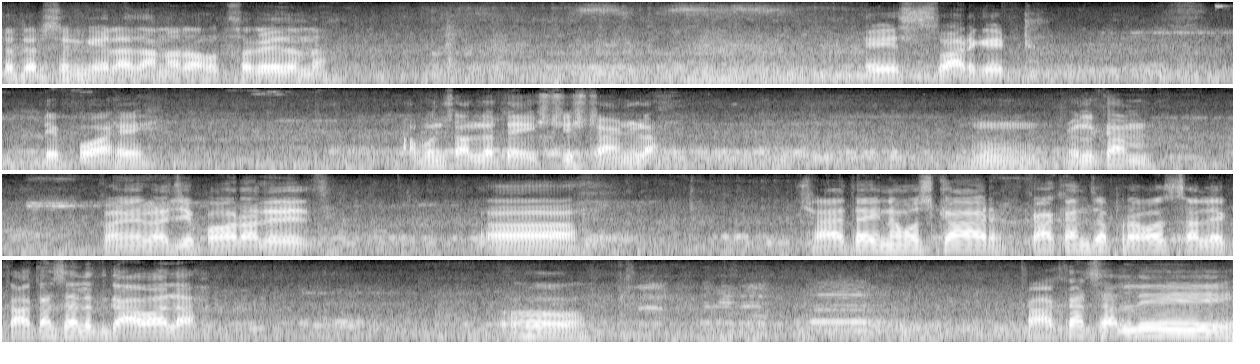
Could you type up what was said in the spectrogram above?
तर दर्शन घ्यायला जाणार आहोत सगळेजण. हे स्वारगेट डेपो आहे. आपण चाललो तर एस टी स्टँडला वेलकम कनेलाजी पवार आलेले आहेत. छायाताई नमस्कार. काकांचा प्रवास चालू आहे. काका चालत गावाला. हो. काका चालले.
